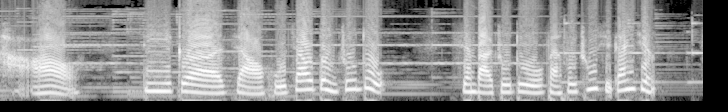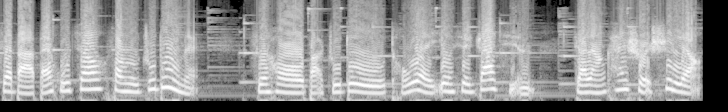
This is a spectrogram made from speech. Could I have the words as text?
好，第一个叫胡椒炖猪肚。先把猪肚反复冲洗干净，再把白胡椒放入猪肚内，最后把猪肚头尾用线扎紧，加凉开水适量，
